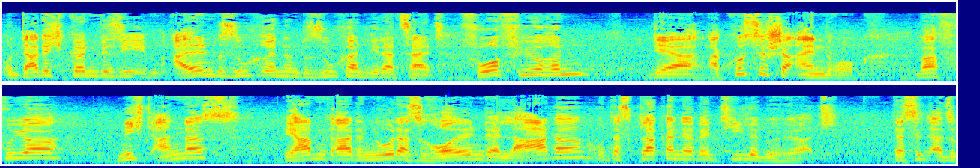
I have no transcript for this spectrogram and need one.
und dadurch können wir sie eben allen Besucherinnen und Besuchern jederzeit vorführen. Der akustische Eindruck war früher nicht anders. Wir haben gerade nur das Rollen der Lager und das Klackern der Ventile gehört. Das sind also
